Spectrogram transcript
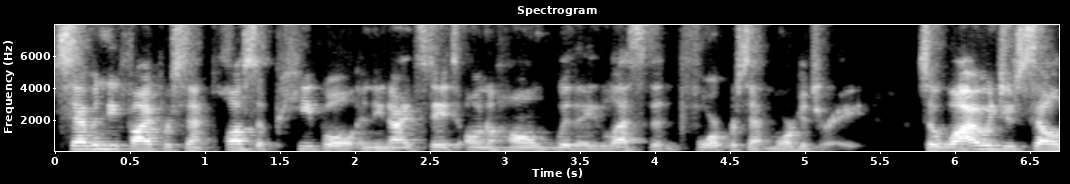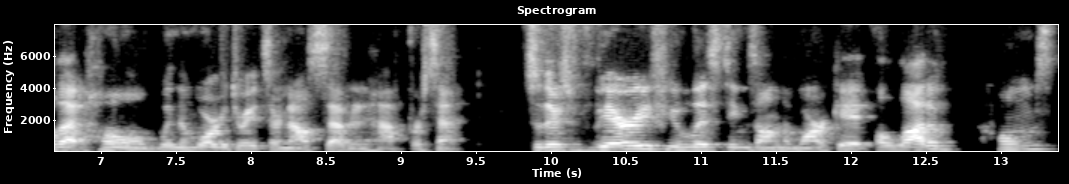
75% plus of people in the United States own a home with a less than 4% mortgage rate. So why would you sell that home when the mortgage rates are now seven and a half percent? So there's very few listings on the market. A lot of homes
